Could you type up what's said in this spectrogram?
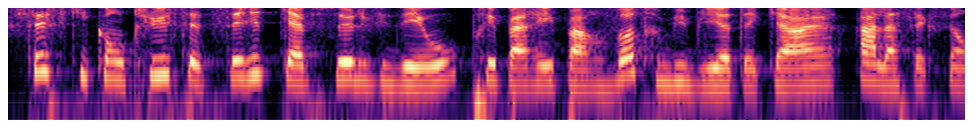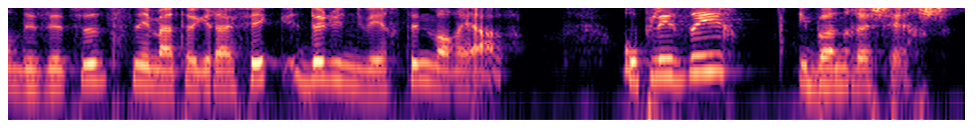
C'est ce qui conclut cette série de capsules vidéo préparées par votre bibliothécaire à la section des études cinématographiques de l'Université de Montréal. Au plaisir et bonne recherche!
